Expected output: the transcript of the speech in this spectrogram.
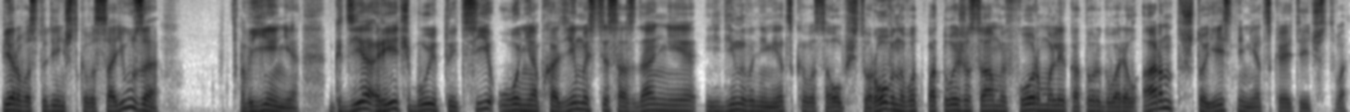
первого студенческого союза, в Йене, где речь будет идти о необходимости создания единого немецкого сообщества. Ровно вот по той же самой формуле, которой говорил Арнт, что есть немецкое отечество,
